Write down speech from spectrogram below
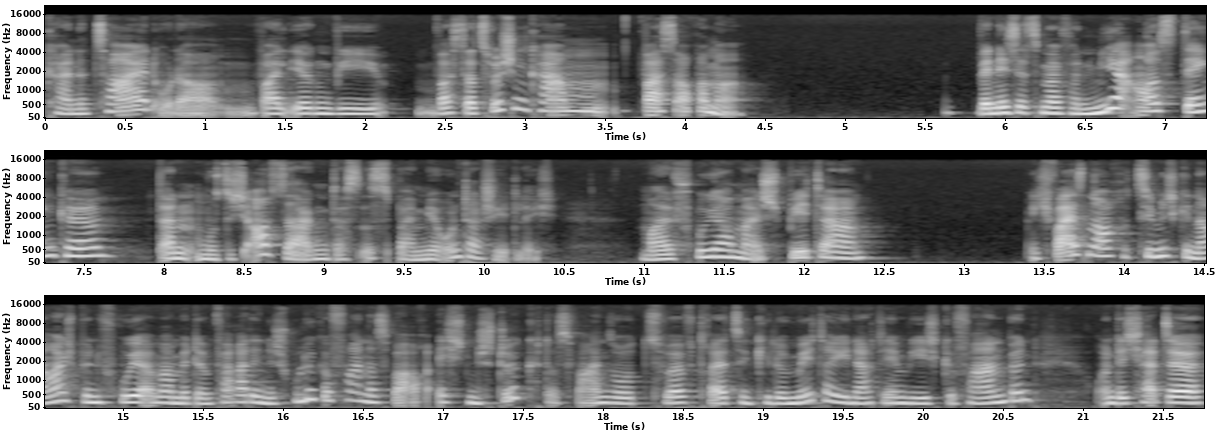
keine Zeit? Oder weil irgendwie was dazwischen kam? Was auch immer. Wenn ich es jetzt mal von mir aus denke, dann muss ich auch sagen, das ist bei mir unterschiedlich. Mal früher, mal später. Ich weiß noch ziemlich genau, ich bin früher immer mit dem Fahrrad in die Schule gefahren. Das war auch echt ein Stück. Das waren so 12, 13 Kilometer, je nachdem, wie ich gefahren bin. Und ich hatte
